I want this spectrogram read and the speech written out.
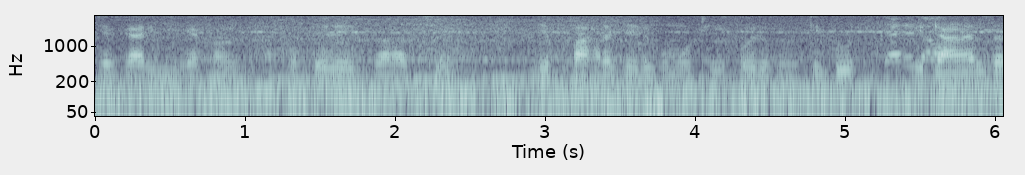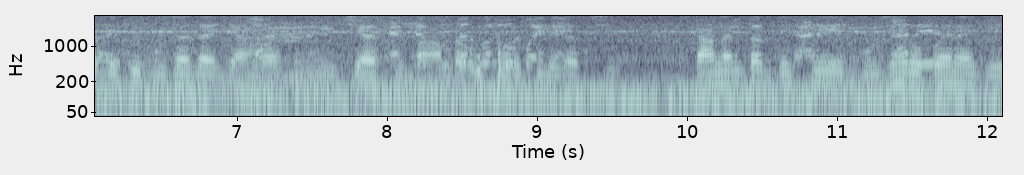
যে গাড়ি এখন আস্তে আস্তে রেস বাড়াচ্ছে, যে পাহাড়ে যেরকম উঠি ওই রকম কিন্তু এই টানেলটা দেখে বোঝা যায় যে আমরা এখন নিচে আছি বা আমরা উপরের দিকে যাচ্ছি। টানেলটা দেখে বোঝার উপায় নাই যে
